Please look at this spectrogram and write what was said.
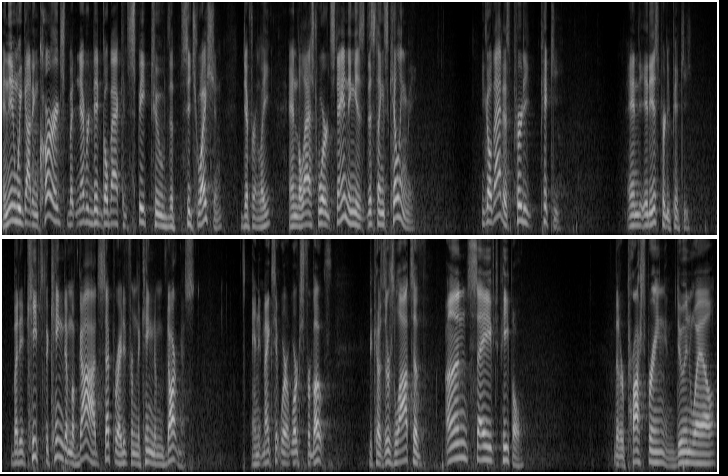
And then we got encouraged, but never did go back and speak to the situation differently. And the last word standing is, This thing's killing me. You go, That is pretty picky. And it is pretty picky. But it keeps the kingdom of God separated from the kingdom of darkness. And it makes it where it works for both. Because there's lots of unsaved people that are prospering and doing well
